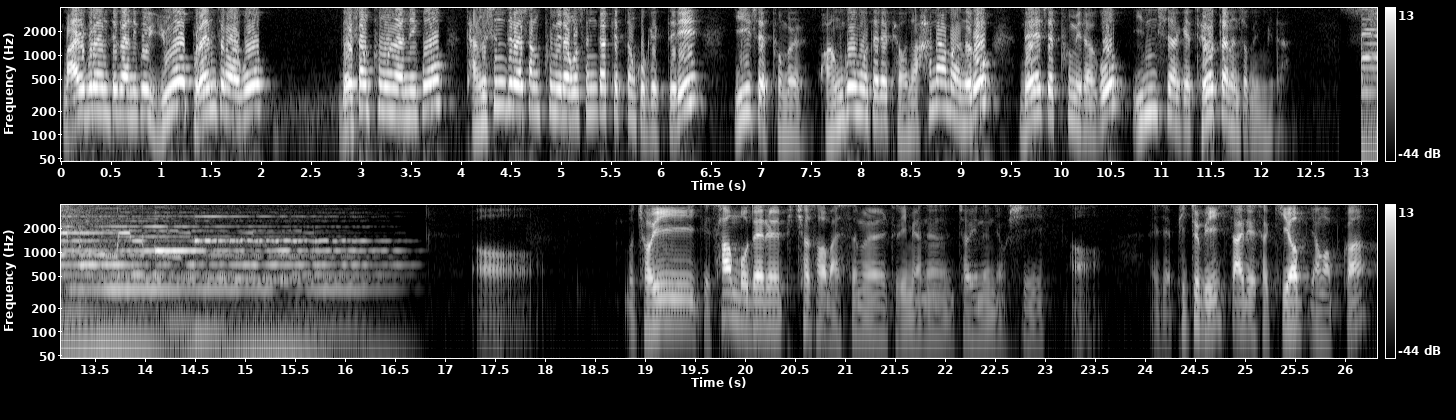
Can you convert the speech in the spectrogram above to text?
my brand가 아니고 your brand라고 내 상품은 아니고 당신들의 상품이라고 생각했던 고객들이 이 제품을 광고 모델의 변화 하나만으로 내 제품이라고 인지하게 되었다는 점입니다. 어, 뭐 저희 사업 모델을 비춰서 말씀을 드리면은 저희는 역시 어, 이제 B2B 사이드에서 기업 영업과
